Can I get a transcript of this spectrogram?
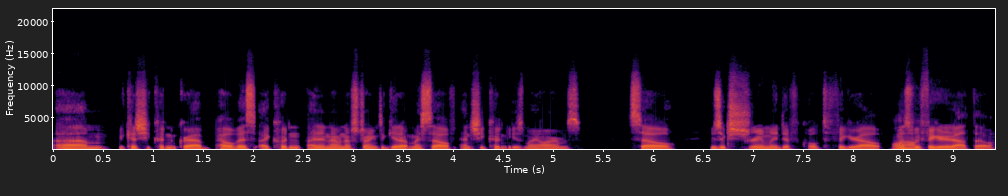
Um, because she couldn't grab pelvis, I couldn't. I didn't have enough strength to get up myself, and she couldn't use my arms. So it was extremely difficult to figure out. Once we figured it out, though,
